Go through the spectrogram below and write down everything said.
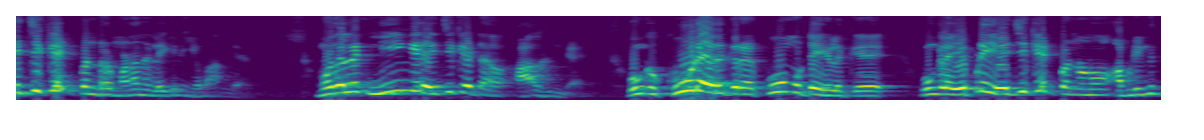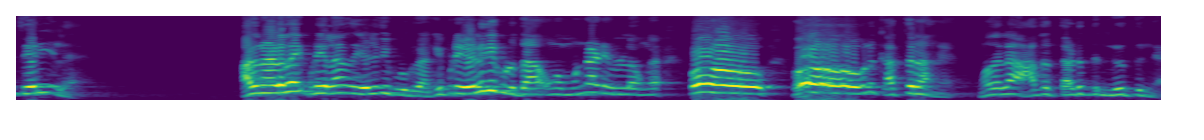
எஜுகேட் பண்ணுற மனநிலைக்கு நீங்கள் வாங்க. முதல்ல நீங்கள் எஜுகேட் ஆகுங்க. உங்கள் கூட இருக்கிற கூமுட்டைகளுக்கு உங்களை எப்படி எஜுகேட் பண்ணணும் அப்படின்னு தெரியல. அதனால தான் இப்படியெல்லாம் அதை எழுதி கொடுக்குறாங்க. இப்படி எழுதி கொடுத்தா அவங்க முன்னாடி உள்ளவங்க ஓ ஓன்னு கத்துறாங்க. முதல்ல அதை தடுத்து நிறுத்துங்க.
